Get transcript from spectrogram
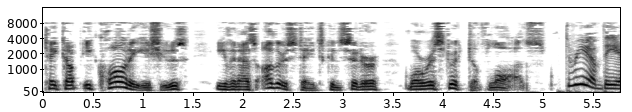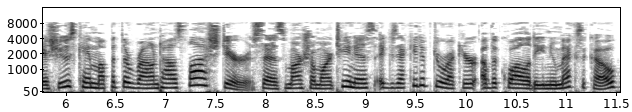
take up equality issues, even as other states consider more restrictive laws. Three of the issues came up at the Roundhouse last year, says Marshall Martinez, Executive Director of Equality New Mexico,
